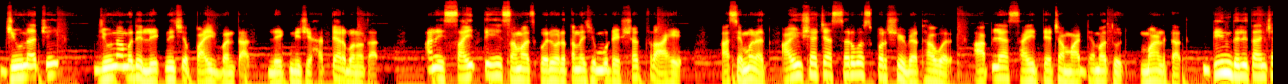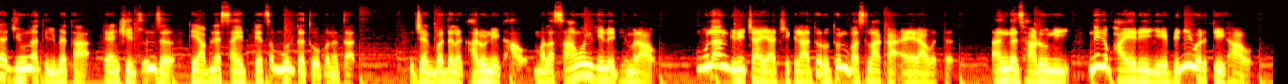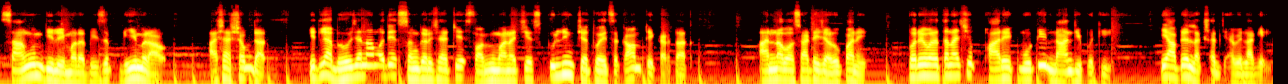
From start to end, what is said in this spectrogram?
जीवनाचे जीवनामध्ये लेखणीचे पाईक बनतात लेखणीचे हत्यार बनवतात आणि साहित्य हे समाज परिवर्तनाचे मोठे शस्त्र आहे. असे म्हणत आयुष्याच्या सर्व स्पर्शी व्यथावर आपल्या साहित्याच्या माध्यमातून मांडतात. दीनदलितांच्या जीवनातील व्यथा त्यांची झुंज ते आपल्या साहित्याचं मूलतत्व बनवतात जगबदल घालून घाव मला सांगून गेले भीमराव. मुलांगिरीच्या या चिखलात ऋतून बसला का ऐरावत? अंग झाडूनी निघ फायरी घे बिनीवरती घाव. सांगून गेले मला भिज भीमराव. अशा शब्दात इथल्या भोजनामध्ये संघर्षाचे स्वाभिमानाचे स्फुल्लिंग चेतवायचं काम ते करतात. अण्णाभाऊ साठेच्या रूपाने परिवर्तनाची फार एक मोठी नांदी होती हे आपल्याला लक्षात घ्यावे लागेल.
